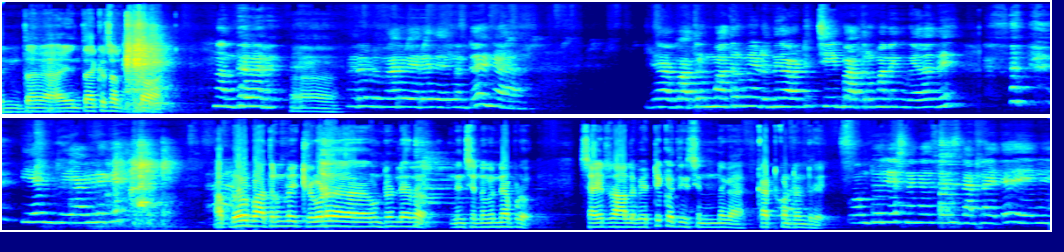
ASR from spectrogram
ఇంత ఇంతకే సర్దుతావా అంతే మరి. ఇప్పుడు ఇంకా బాత్రూమ్ మాత్రం ఏడు ఉంది కాబట్టి చీ బాత్రూమ్ అనేది వేదది ఏం అప్పుడు బాత్రూంలో ఇట్లా కూడా ఉంటుండలేదు నేను చిన్నగా ఉన్నప్పుడు. సైడ్ రాళ్ళు పెట్టి కొద్దిగా చిన్నగా కట్టుకుంటుండ్రి. హోమ్ టూర్ చేసినాం కదా ఫ్రెండ్స్ అయితే ఏమి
